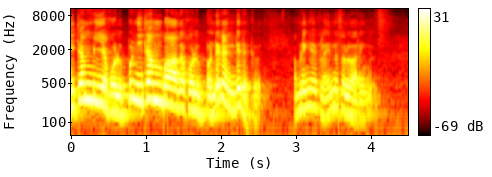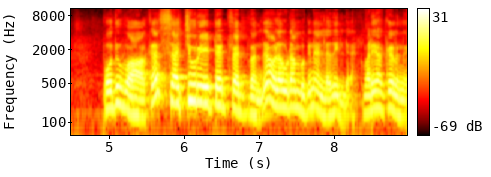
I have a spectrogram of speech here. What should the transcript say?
நிரம்பிய கொழுப்பு நிரம்பாத கொழுப்புன்னு ரெண்டு இருக்குது. அப்படிங்க கேட்கலாம். என்ன சொல்லுவாருங்க பொதுவாக சச்சுரேட்டட் ஃபெட் வந்து அவ்வளோ உடம்புக்கு நல்லது இல்லை. வடிவா கேளுங்க.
